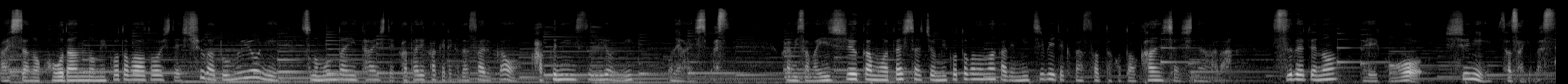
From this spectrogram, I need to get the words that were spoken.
明日の講談の御言葉を通して主がどのようにその問題に対して語りかけてくださるかを確認するようにお願いします。神様1週間も私たちを御言葉の中で導いてくださったことを感謝しながら全ての栄光を主に捧げます。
